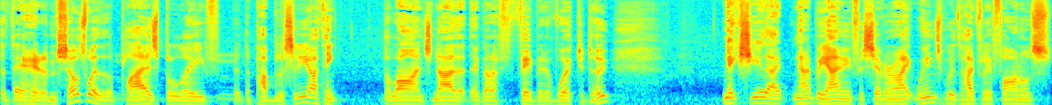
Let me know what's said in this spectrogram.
that they're ahead of themselves. Whether the players believe the publicity, I think the Lions know that they've got a fair bit of work to do. Next year, they you know, be aiming for seven or eight wins with hopefully a finals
